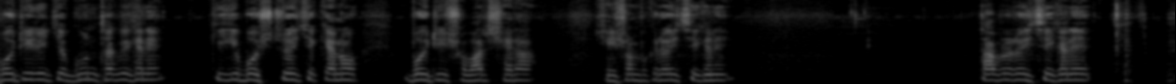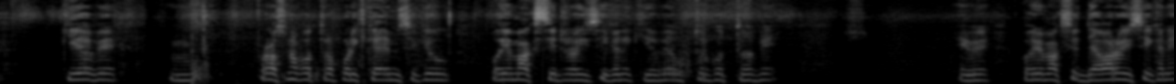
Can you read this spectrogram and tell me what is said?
বইটির হচ্ছে গুণ থাকবে এখানে। কী কী বৈশিষ্ট্য রয়েছে, কেন বইটি সবার সেরা, সেই সম্পর্কে রয়েছে এখানে। তারপরে রয়েছে এখানে কীভাবে প্রশ্নপত্র পরীক্ষা এমসিকিউ ওই মার্কশিট রয়েছে এখানে, কীভাবে উত্তর করতে হবে? ওই মার্কশিট দেওয়া রয়েছে এখানে।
